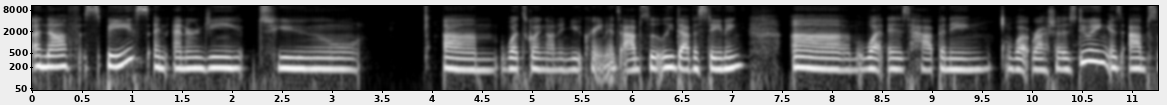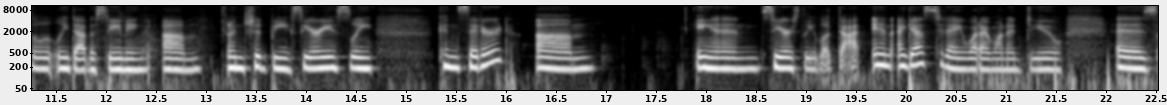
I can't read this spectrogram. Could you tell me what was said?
enough space and energy to um, what's going on in Ukraine. It's absolutely devastating. Um, what is happening, what Russia is doing is absolutely devastating um, and should be seriously considered um, and seriously looked at. And I guess today, what I want to do is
